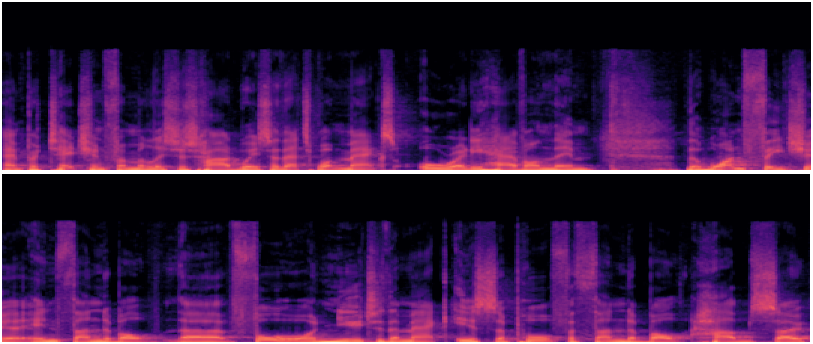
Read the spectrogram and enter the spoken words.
and protection from malicious hardware. So that's what Macs already have on them. The one feature in Thunderbolt uh, 4, new to the Mac, is support for Thunderbolt hubs. So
